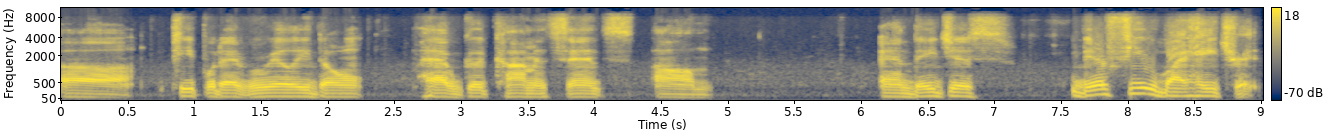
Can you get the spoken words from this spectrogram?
uh, people that really don't have good common sense, um, and they just they're fueled by hatred,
